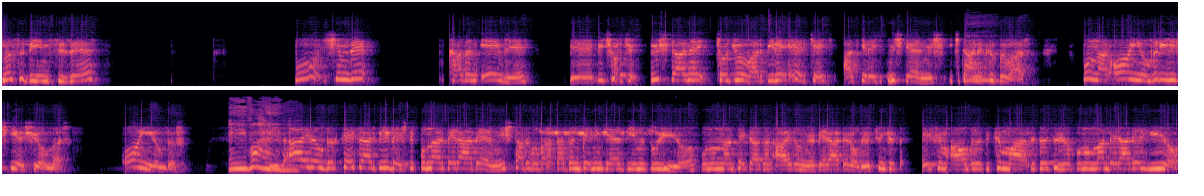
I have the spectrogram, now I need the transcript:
nasıl diyeyim size? Bu şimdi kadın evli. e, bir çocuk, üç tane çocuğu var. Biri erkek, askere gitmiş gelmiş. iki tane Hmm. kızı var. Bunlar 10 yıldır ilişki yaşıyorlar. 10 yıldır. Eyvah Biz eyvah. ayrıldık, tekrar birleştik. Bunlar berabermiş. Tabii bu kadın benim geldiğimi duyuyor. Bununla tekrardan ayrılmıyor, beraber oluyor. Çünkü eşim aldığı bütün maaşı götürüyor. Bununla beraber yiyor.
